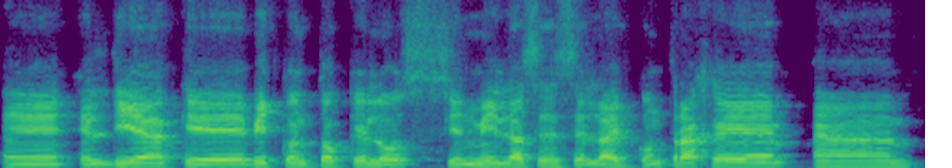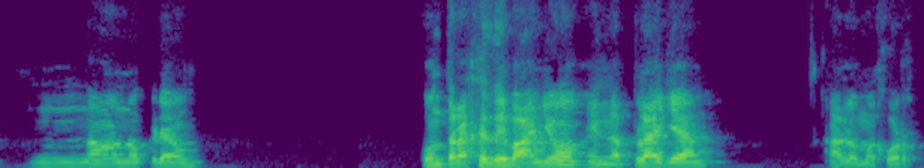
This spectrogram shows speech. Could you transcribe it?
Eh, el día que Bitcoin toque los 100 mil, haces el live con traje. Ah, no, no creo. Con traje de baño en la playa, a lo mejor.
